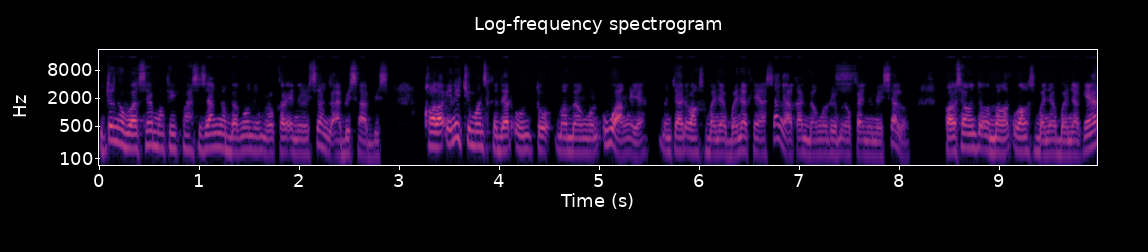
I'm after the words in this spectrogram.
Itu ngebuat saya motivasi saya ngebangun remote worker Indonesia nggak habis-habis. Kalau ini cuman sekedar untuk membangun uang ya, mencari uang sebanyak-banyaknya, saya nggak akan bangun worker Indonesia loh. Kalau saya untuk membangun uang sebanyak-banyaknya,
